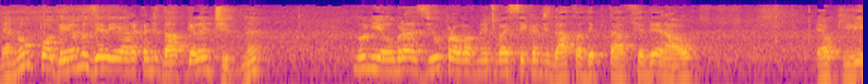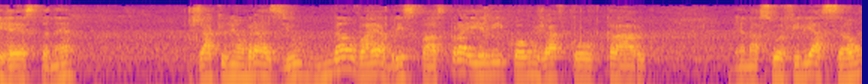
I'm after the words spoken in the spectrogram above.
Né? No Podemos ele era candidato garantido, né? No União Brasil provavelmente vai ser candidato a deputado federal. É o que lhe resta, né? Já que o União Brasil não vai abrir espaço para ele, como já ficou claro né, na sua filiação,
